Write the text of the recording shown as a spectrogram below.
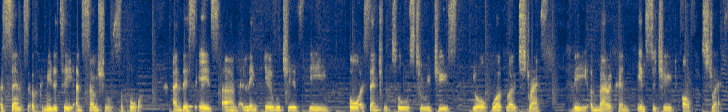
a sense of community and social support. And this is um, a link here, which is the four essential tools to reduce your workload stress, the American Institute of Stress.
